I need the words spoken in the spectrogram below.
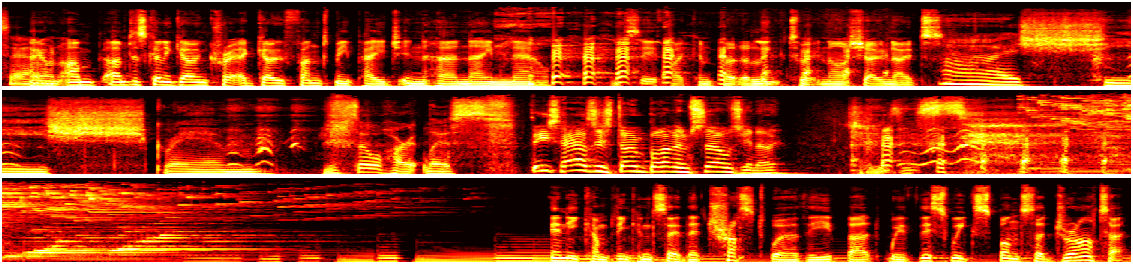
So Hang on, I'm I'm just going to go and create a GoFundMe page in her name now and see if I can put a link to it in our show notes. Ah, sheesh, Graham. You're so heartless. These houses don't buy themselves, you know. Any company can say they're trustworthy, but with this week's sponsor, Drata,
